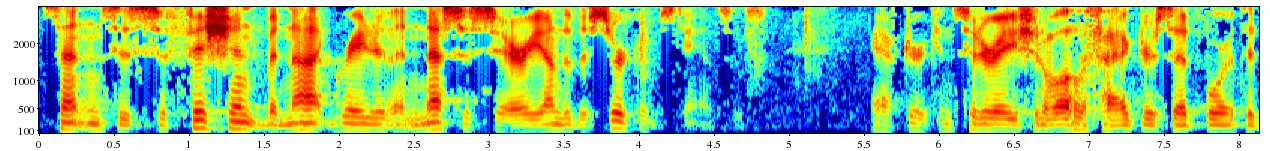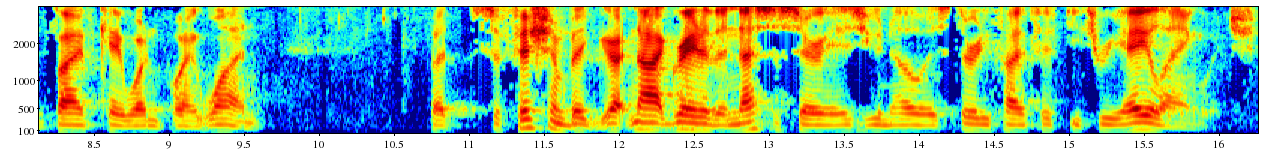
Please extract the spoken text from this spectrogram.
sentence is sufficient but not greater than necessary under the circumstances after consideration of all the factors set forth in 5K 1.1. But sufficient but not greater than necessary, as you know, is 3553A language.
